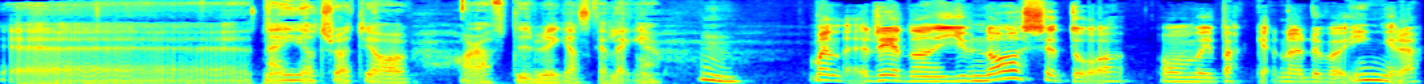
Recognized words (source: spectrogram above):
eh, nej jag tror att jag har haft i mig ganska länge. Mm. Men redan i gymnasiet då, om vi backar när du var yngre,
